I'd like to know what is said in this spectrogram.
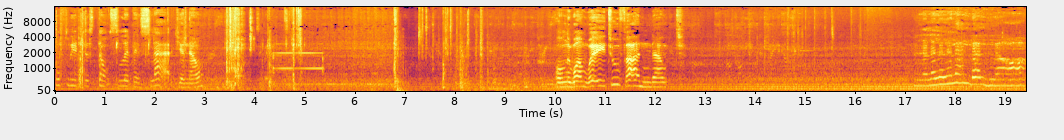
Hopefully it just don't slip and slide, you know? Only one way to find out. La la la la la la.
